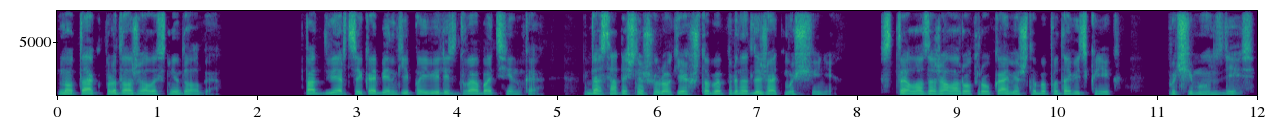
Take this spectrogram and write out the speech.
Но так продолжалось недолго. Под дверцей кабинки появились два ботинка, достаточно широких, чтобы принадлежать мужчине. Стелла зажала рот руками, чтобы подавить крик. «Почему он здесь?»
